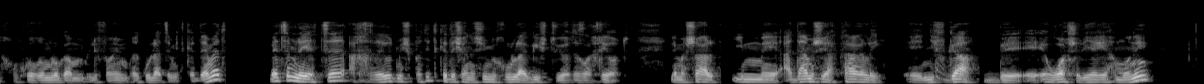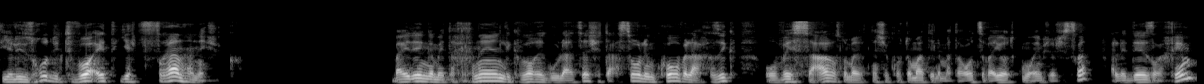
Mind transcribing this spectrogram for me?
אנחנו קוראים לו גם לפעמים רגולציה מתקדמת, בעצם לייצר אחריות משפטית כדי שאנשים יוכלו להגיש תביעות אזרחיות. למשל, אם אה, אדם שיקר לי אה, נפגע באירוע של ירי המוני, תהיה לי זכות לתבוע את יצרן הנשק. ביידן גם מתכנן לקבוע רגולציה שתאסור למכור ולהחזיק רובי סער, זאת אומרת נשק אוטומטי למטרות צבאיות כמו M16, על ידי אזרחים,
